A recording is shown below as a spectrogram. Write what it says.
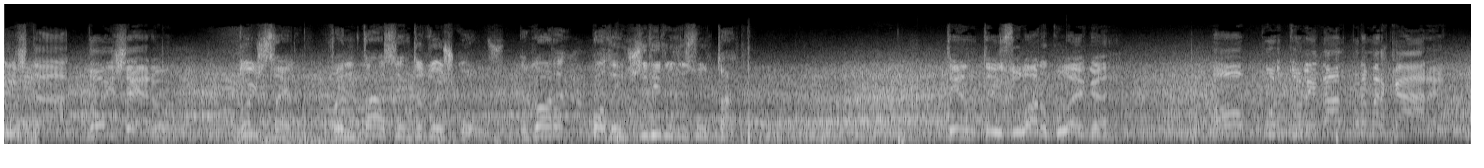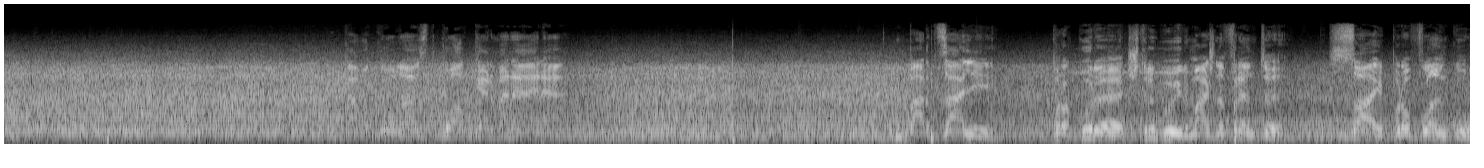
E está 2-0. 2-0. Vantagem de dois golos. Agora podem gerir o resultado. Tenta isolar o colega. Oportunidade para marcar. Acaba com o lance de qualquer maneira. Barzagli procura distribuir mais na frente. Sai para o flanco.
